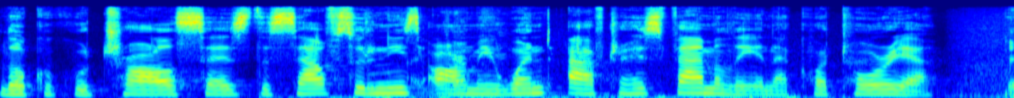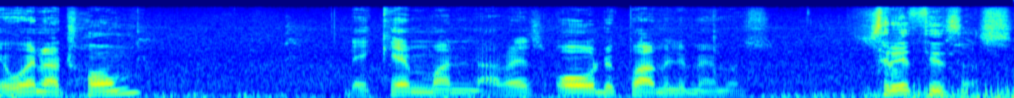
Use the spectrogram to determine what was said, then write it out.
Lokuku Charles says the South Sudanese army went after his family in Equatoria. They went at home. They came and arrested all the family members. Three sisters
